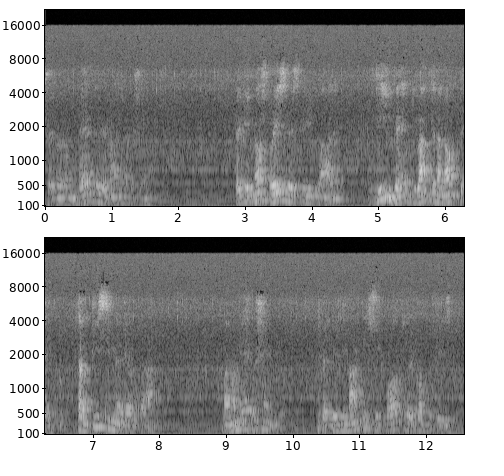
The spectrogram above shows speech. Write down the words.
cioè da non perdere mai la coscienza. Perché il nostro essere spirituale vive durante la notte tantissime realtà, ma non è cosciente, perché gli manca il supporto del corpo fisico.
